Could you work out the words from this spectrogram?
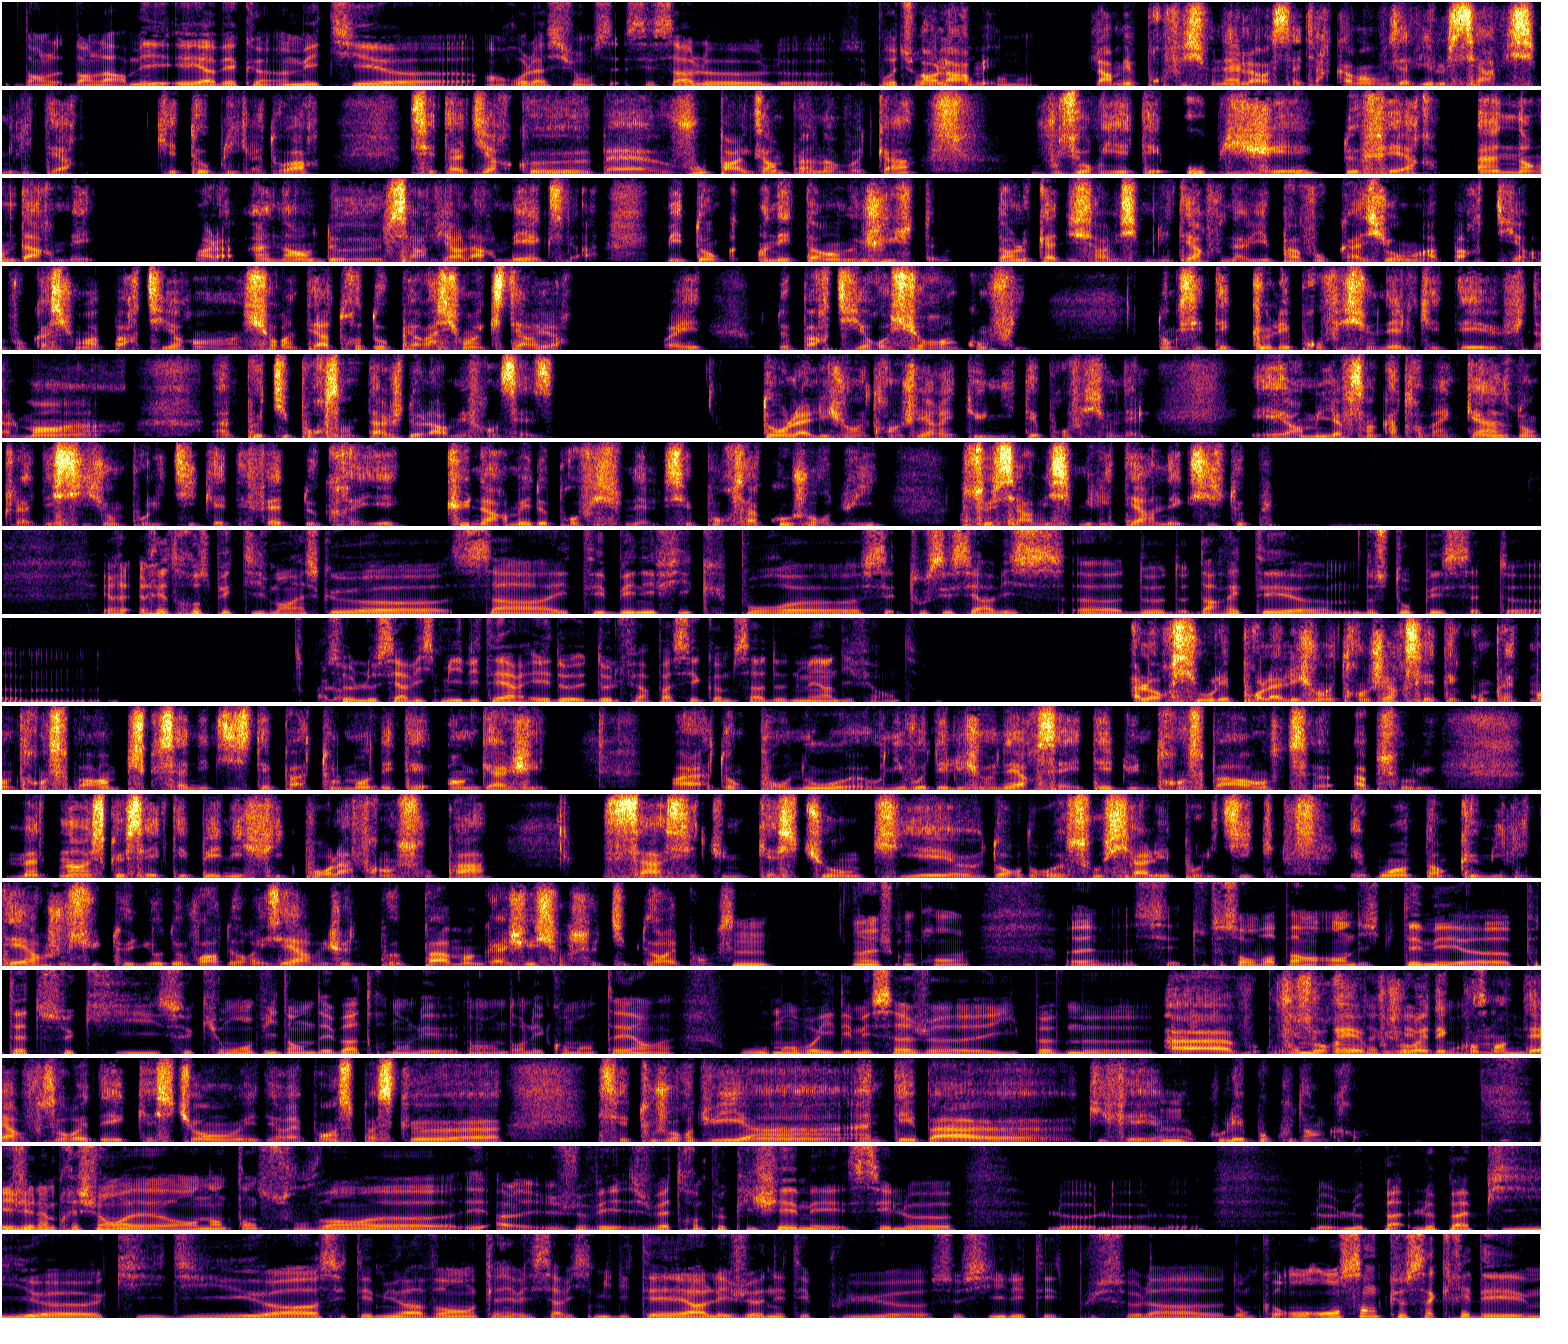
dans, dans l'armée et avec un métier en relation. C'est ça le. le pour être sûr L'armée professionnelle, c'est-à-dire qu'avant, vous aviez le service militaire qui était obligatoire. C'est-à-dire que ben, vous, par exemple, hein, dans votre cas, vous auriez été obligé de faire un an d'armée. Voilà, un an de servir l'armée, etc. Mais donc, en étant juste dans le cadre du service militaire, vous n'aviez pas vocation à partir, vocation à partir sur un théâtre d'opération extérieur, voyez, de partir sur un conflit. Donc c'était que les professionnels qui étaient finalement un, petit pourcentage de l'armée française, dont la Légion étrangère était une unité professionnelle. Et en 1995, donc la décision politique a été faite de créer qu'une armée de professionnels. C'est pour ça qu'aujourd'hui, ce service militaire n'existe plus rétrospectivement, est-ce que euh, ça a été bénéfique pour euh, tous ces services euh, d'arrêter, de, de, stopper cette le service militaire et de, de, le faire passer comme ça de manière différente? Alors, si vous voulez, pour la Légion étrangère, ça a été complètement transparent puisque ça n'existait pas. Tout le monde était engagé. Voilà. Donc, pour nous, au niveau des légionnaires, ça a été d'une transparence absolue. Maintenant, est-ce que ça a été bénéfique pour la France ou pas? Ça, c'est une question qui est euh, d'ordre social et politique. Et moi, en tant que militaire, je suis tenu au devoir de réserve et je ne peux pas m'engager sur ce type de réponse. Hmm. Ouais, je comprends. Ouais. c'est de toute façon, on va pas en, discuter, mais euh, peut-être ceux qui ceux qui ont envie d'en débattre dans les dans, dans les commentaires ou m'envoyer des messages, euh, ils peuvent me. Ah, vous, aurez vous aurez des commentaires, vous aurez des questions et des réponses parce que euh, c'est aujourd'hui un, un, débat qui fait mm. couler beaucoup d'encre. Et j'ai l'impression, on entend souvent, et, je vais je vais être un peu cliché, mais c'est le le, le, le le, papy euh, qui dit ah c'était mieux avant quand il y avait le service militaire, les jeunes étaient plus euh, ceci, ils étaient plus cela. Donc on, on, sent que ça crée des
